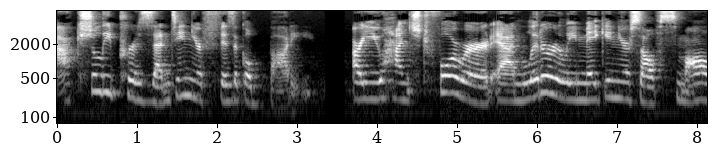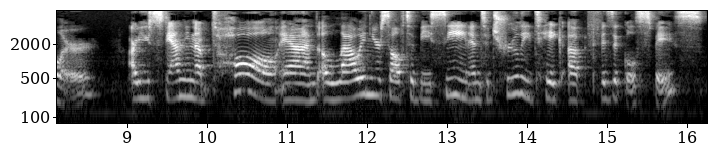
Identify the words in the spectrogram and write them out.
actually presenting your physical body? Are you hunched forward and literally making yourself smaller? Are you standing up tall and allowing yourself to be seen and to truly take up physical space?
